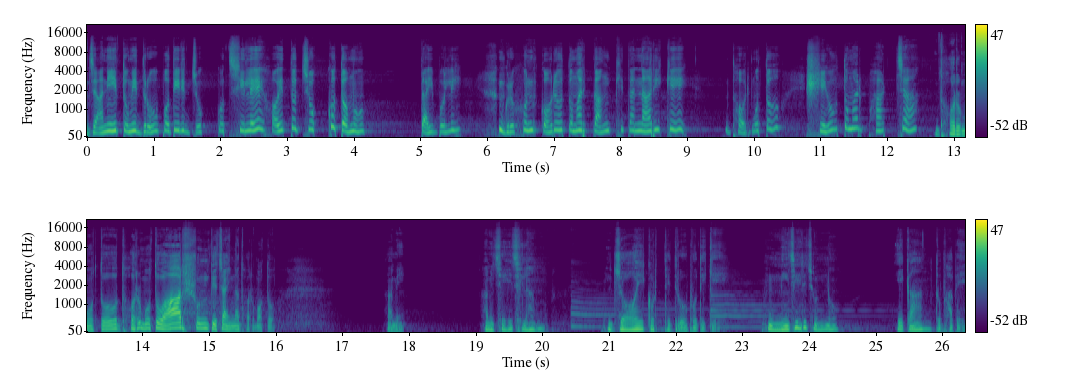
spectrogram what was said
জানি তুমি দ্রৌপদীর যোগ্য ছিলে, হয়তো যোগ্যতম। তাই বলি, গ্রহণ করো তোমার কাঙ্ক্ষিতা নারীকে। ধর্ম তো, সেও তোমার ভার্যা। ধর্ম তো ধর্ম তো, আর শুনতে চাই না ধর্ম তো। আমি আমি চেয়েছিলাম জয় করতে দ্রৌপদীকে, নিজের জন্য একান্তভাবে।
